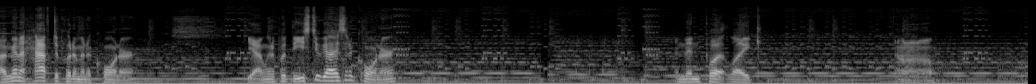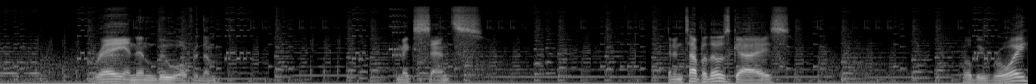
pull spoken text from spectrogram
I'm gonna have to put him in a corner. Yeah, I'm gonna put these two guys in a corner. And then put, like... I don't know. Ray and then Lugh over them. That makes sense. And on top of those guys... Will be Roy?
